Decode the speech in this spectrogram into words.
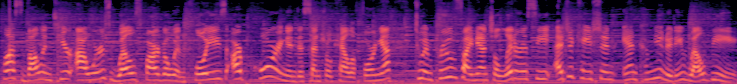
plus volunteer hours Wells Fargo employees are pouring into Central California to improve financial literacy, education, and community well being.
